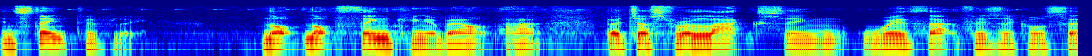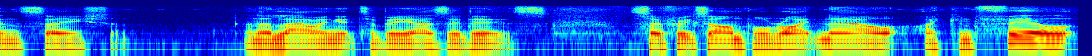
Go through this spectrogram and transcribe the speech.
instinctively. Not, not thinking about that, but just relaxing with that physical sensation and allowing it to be as it is. So for example, right now, I can feel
